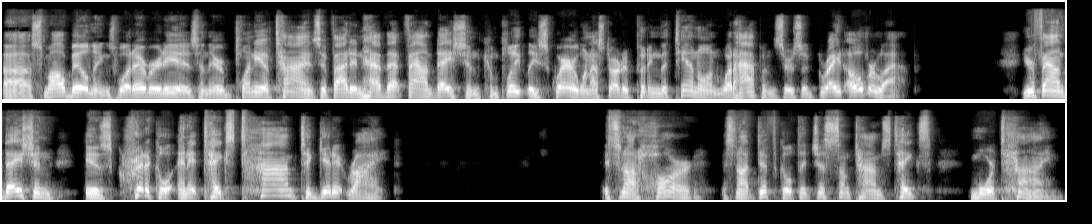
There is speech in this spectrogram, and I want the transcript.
uh, small buildings, whatever it is. And there are plenty of times if I didn't have that foundation completely square when I started putting the tin on, what happens? There's a great overlap. Your foundation is critical and it takes time to get it right. It's not hard. It's not difficult. It just sometimes takes more time.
